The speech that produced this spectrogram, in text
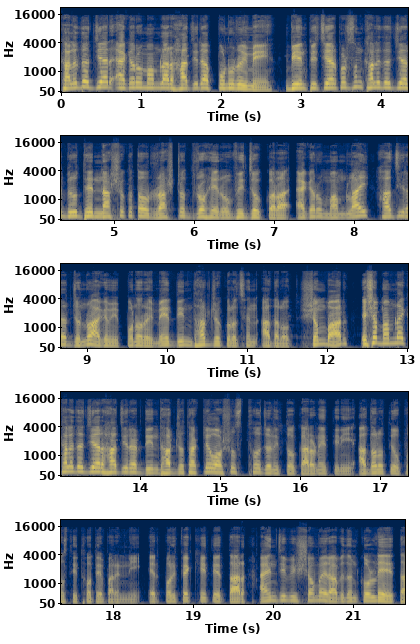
খালেদা জিয়ার এগারো মামলার হাজিরা পনেরোই মে। বিএনপি চেয়ারপারসন খালেদা জিয়ার বিরুদ্ধে নাশকতা ও রাষ্ট্রদ্রোহের অভিযোগ করা এগারো মামলায় হাজিরার জন্য আগামী পনেরোই মে দিন ধার্য করেছেন আদালত। সোমবার এসব মামলায় খালেদা জিয়ার হাজিরার দিন ধার্য থাকলেও অসুস্থজনিত কারণে তিনি আদালতে উপস্থিত হতে পারেননি। এর পরিপ্রেক্ষিতে তার আইনজীবী সময়ের আবেদন করলে তা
